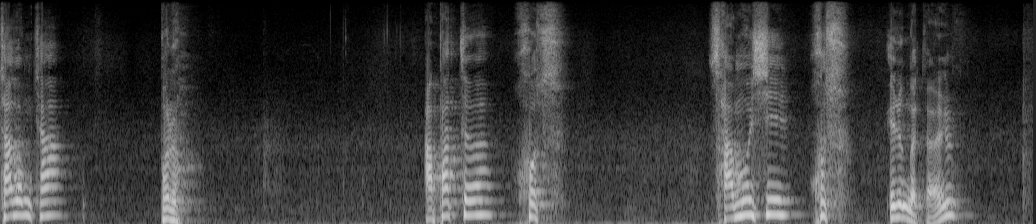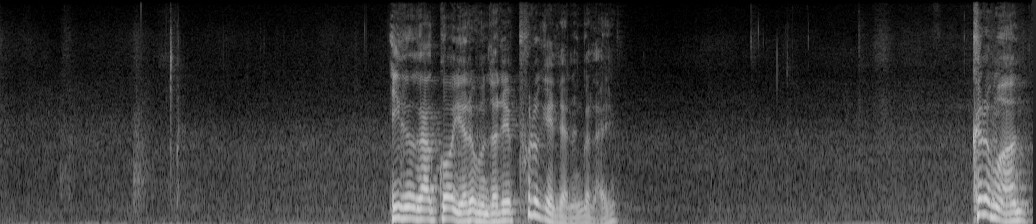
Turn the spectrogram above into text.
자동차 번호, 아파트 호수, 사무실 호수, 이런 것들. 이거 갖고 여러분들이 풀게 되는 거다. 그러면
